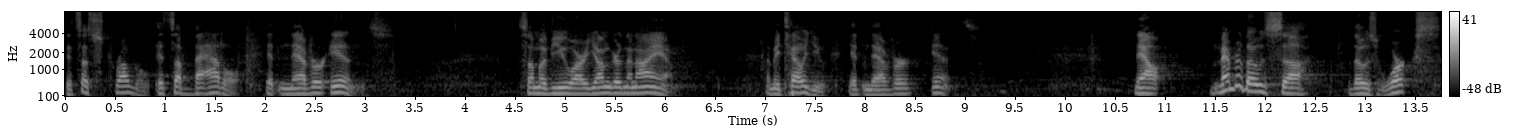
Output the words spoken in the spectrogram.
It's a struggle, it's a battle, it never ends. Some of you are younger than I am. Let me tell you, it never ends. Now, remember those, uh, those works,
